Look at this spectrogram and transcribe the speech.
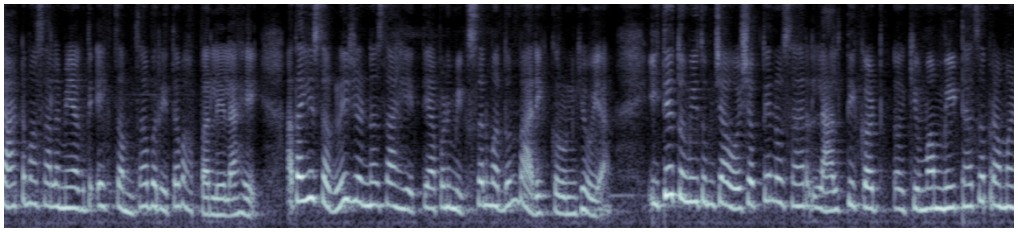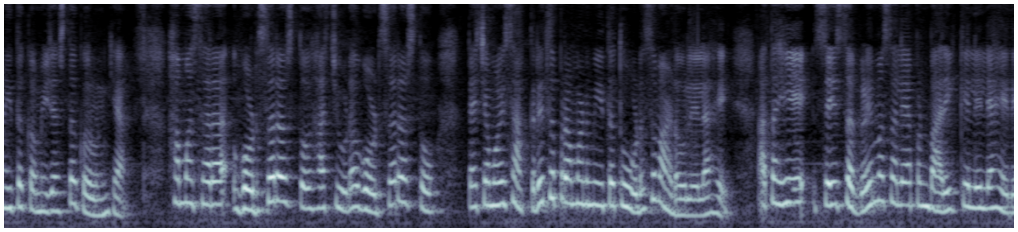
चाट मसाला मी अगदी एक चमचाभर इथं वापरलेला आहे. आता ही सगळी जिन्नस आहेत ती आपण मिक्सरमधून बारीक करून घेऊया. इथे तुम्ही तुमच्या आवश्यकतेनुसार लाल तिखट किंवा मिठाचं प्रमाण इथं कमी जास्त करून घ्या. हा मसाला गोडसर असतो हा चिवडा गोडसर असतो त्याच्यामुळे साखरेचं प्रमाण मी इथं थोडंसं वाढवलेलं आहे. आता हे से सगळे मसाले आपण बारीक केलेले आहेत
